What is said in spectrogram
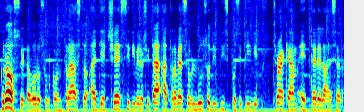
Grosso il lavoro sul contrasto agli eccessi di velocità attraverso l'uso di dispositivi Tracam e Telelaser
